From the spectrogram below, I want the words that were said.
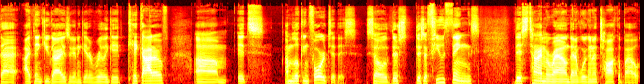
that I think you guys are gonna get a really good kick out of. Um, it's I'm looking forward to this. So there's there's a few things this time around that we're gonna talk about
